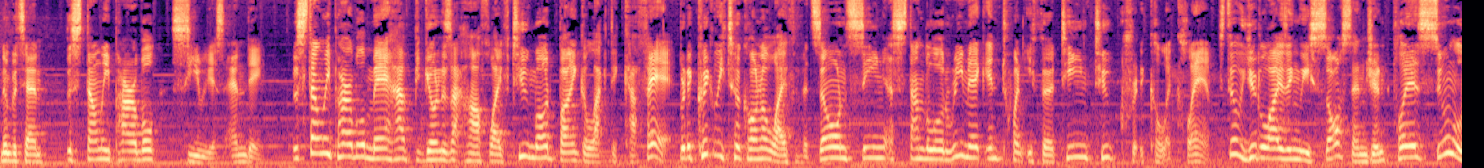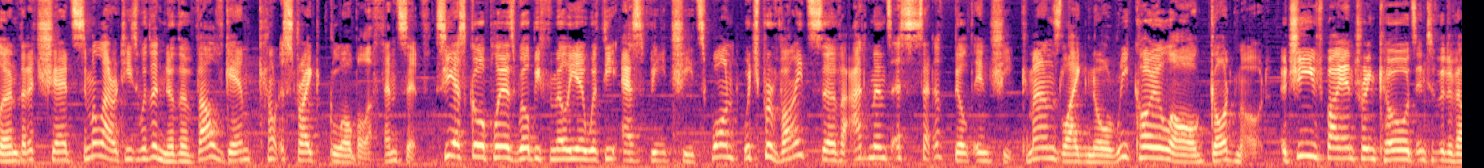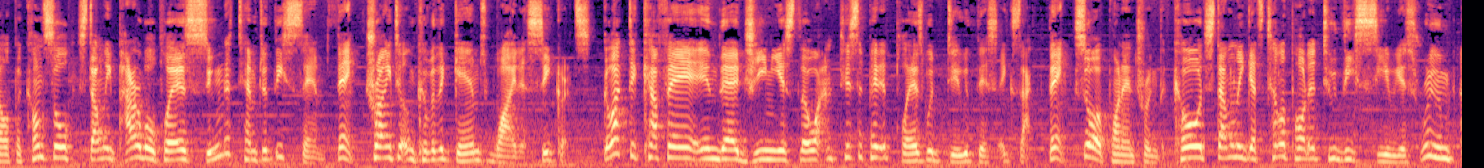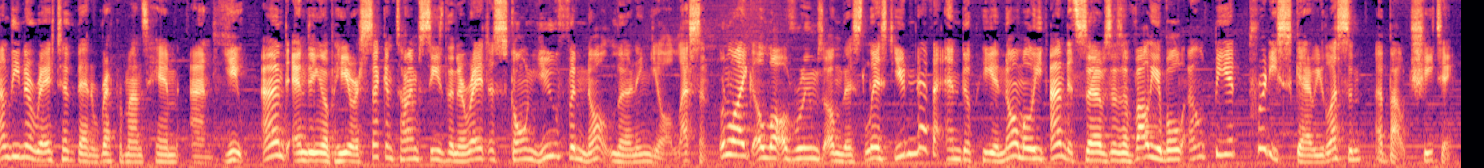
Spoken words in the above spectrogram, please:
Number 10, The Stanley Parable Serious Ending. The Stanley Parable may have begun as a Half Life 2 mod by Galactic Cafe, but it quickly took on a life of its own, seeing a standalone remake in 2013 to critical acclaim. Still utilizing the Source engine, players soon learned that it shared similarities with another Valve game, Counter Strike Global Offensive. CSGO players will be familiar with the SV Cheats 1, which provides server admins a set of built in cheat commands like No Recoil or God Mode. Achieved by entering codes into the developer console, Stanley Parable players soon attempted the same thing, trying to uncover the game's wider secrets. Galactic Cafe, in their genius though, anticipated players would do this exact thing. So upon entering the code, Stanley gets teleported to the serious room, and the narrator then reprimands him and you. And ending up here a second time sees the narrator scorn you for not learning your lesson. Unlike a lot of rooms on this list, you never end up here normally, and it serves as a valuable, albeit pretty scary lesson about cheating.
